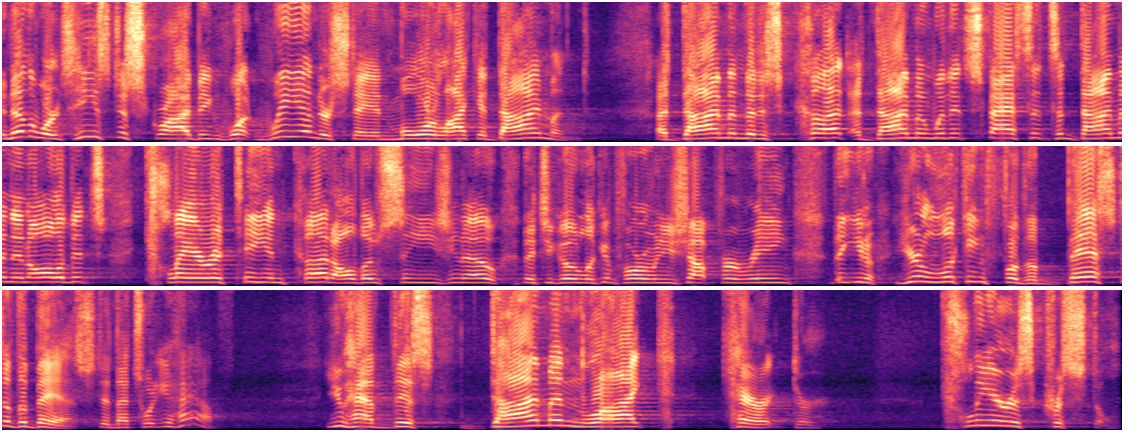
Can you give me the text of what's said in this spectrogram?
In other words, he's describing what we understand more like a diamond a diamond that is cut, a diamond with its facets, a diamond in all of its clarity and cut, all those C's, you know, that you go looking for when you shop for a ring. That, you know, you're looking for the best of the best, and that's what you have. You have this diamond like character, clear as crystal.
